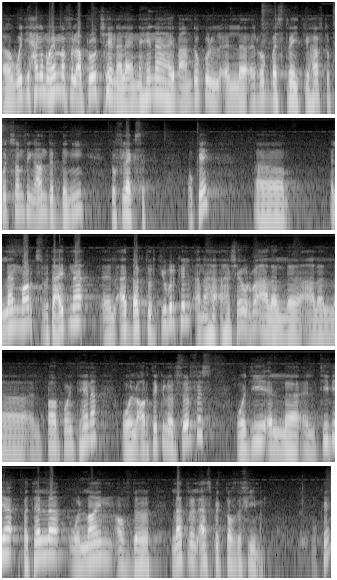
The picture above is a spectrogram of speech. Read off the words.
ودي حاجة مهمة في الابروتش هنا لأن هنا هيبقى عندكم ال- ال- الركبة ستريت you have to put something under the knee to flex it. أوكي آه، اللاند ماركس بتاعتنا الادكتور تيوبركل أنا هشاور بقى على ال على الباوربوينت هنا والارتيكولار سيرفيس ودي التيبيا باتيلا واللاين اوف ذا lateral aspect of the femur. أوكي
